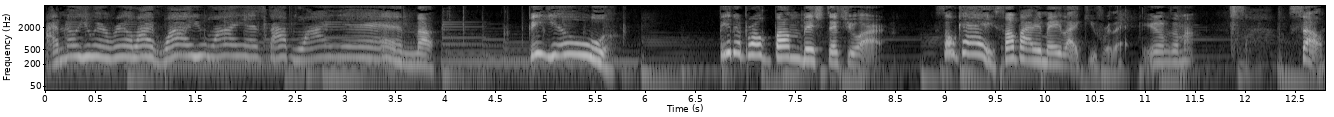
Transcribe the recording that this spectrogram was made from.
I know you in real life. Why are you lying? Stop lying. Be you. Be the broke bum bitch that you are. It's okay. Somebody may like you for that. You know what I'm talking about? So,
